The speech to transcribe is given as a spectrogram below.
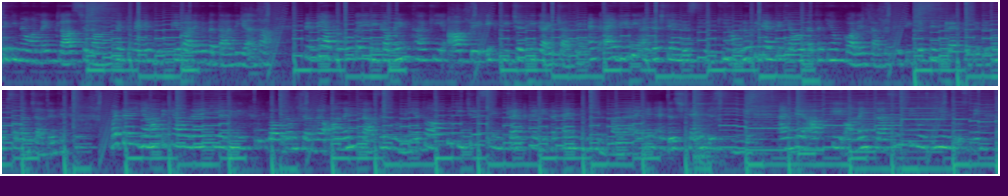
थे कि मैं ऑनलाइन क्लास चलाऊँ इनफैक्ट मैंने बुक के बारे में बता दिया था। फिर भी आप लोगों का ये रिकमेंड था कि आप एक टीचर की गाइड चाहते हैं। And I really understand this thing कि हम लोग के टाइम पे क्या होता था कि हम कॉलेज जाते थे टीचर से इंटरेक्ट होते थे तो हम समझ जाते थे। बट यहाँ पे क्या हो रहा है कि अभी लॉकडाउन चल रहा है ऑनलाइन क्लासेज हो रही है तो आपको टीचर से इंटरेक्ट करने का टाइम नहीं मिल पा रहा है। I can understand this thing and आपकी ऑनलाइन क्लासेस भी होती हैं तो उसमें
